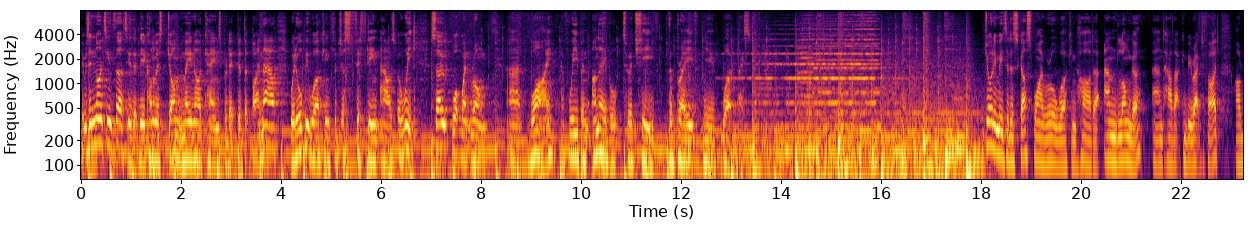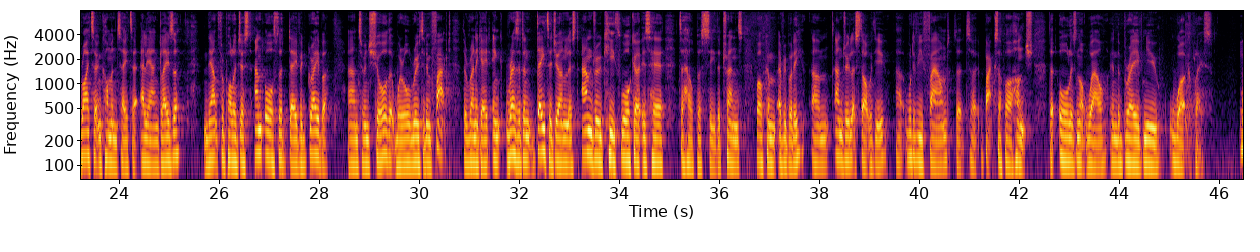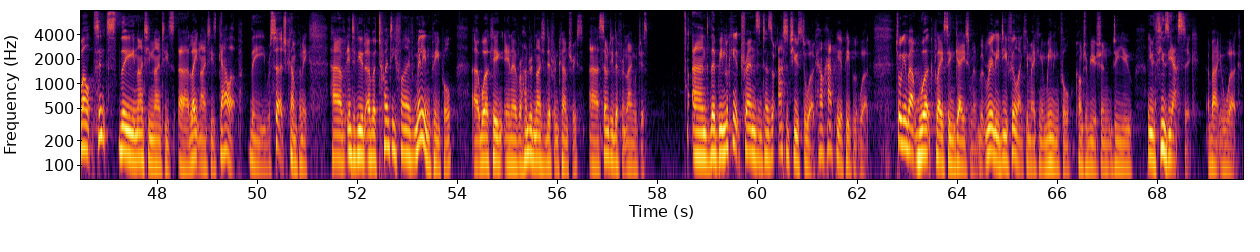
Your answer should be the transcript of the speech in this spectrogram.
It was in 1930 that the economist John Maynard Keynes predicted that by now we'd all be working for just 15 hours a week. So, what went wrong? Uh, why have we been unable to achieve the brave new workplace? Joining me to discuss why we're all working harder and longer and how that can be rectified are writer and commentator Eliane Glaser, and the anthropologist and author David Graeber. And to ensure that we're all rooted in fact, the Renegade Inc. resident data journalist Andrew Keith Walker is here to help us see the trends. Welcome, everybody. Um, Andrew, let's start with you. Uh, what have you found that uh, backs up our hunch that all is not well in the brave new workplace? Well, since the 1990s, uh, late 90s, Gallup, the research company, have interviewed over 25 million people uh, working in over 190 different countries, uh, 70 different languages. And they've been looking at trends in terms of attitudes to work. How happy are people at work? Talking about workplace engagement, but really, do you feel like you're making a meaningful contribution? Do you, are you enthusiastic about your work?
